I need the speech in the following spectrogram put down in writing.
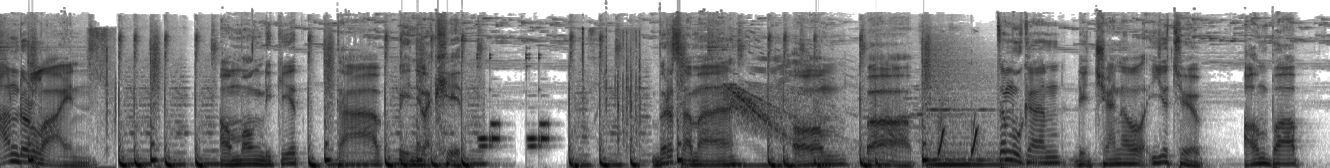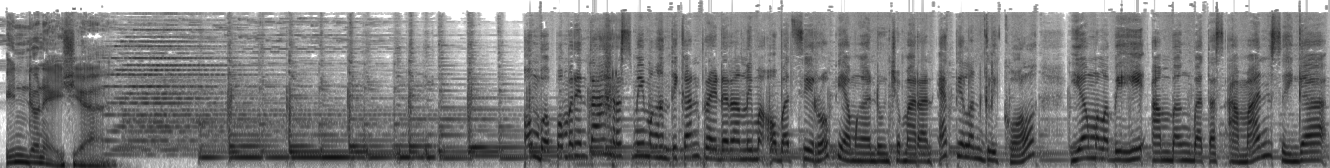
underline. Omong dikit tapi nyelekit. Bersama Om Bob. Temukan di channel YouTube Om Bob Indonesia. Ombok, pemerintah resmi menghentikan peredaran lima obat sirup yang mengandung cemaran etilen glikol yang melebihi ambang batas aman sehingga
